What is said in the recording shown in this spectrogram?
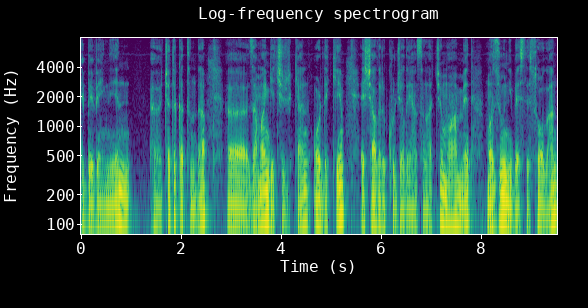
ebeveynliğin e, çatı katında e, zaman geçirirken oradaki eşyaları kurcalayan sanatçı Muhammed Mazuni bestesi olan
